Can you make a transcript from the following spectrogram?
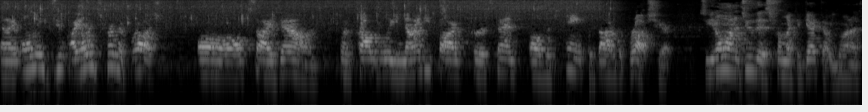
and I only do I only turn the brush upside down when probably 95% of the paint is out of the brush here. So you don't want to do this from like a get-go. You want to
